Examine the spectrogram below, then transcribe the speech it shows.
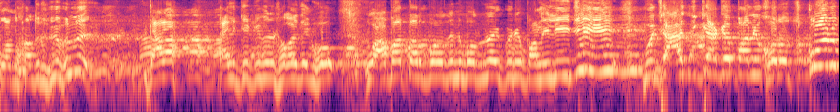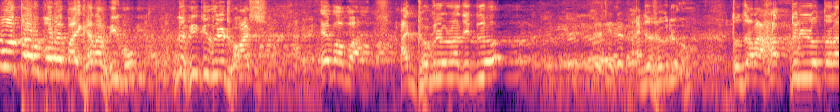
বদনা ফেললে দাঁড়া, কালকে কি করে ঠকাই দেখব ও আবার তারপরে দিন বদনাই করে পানি লিয়েছি বলছে, আজকে আগে পানি খরচ করব, তারপরে পায়খানা ফিরবো। দেখি কি করে ঠকাস। এ বাবা, আজ ঠকলো না জিতলো? আজ ঠকলো? তো যারা হাত তুললো, তারা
